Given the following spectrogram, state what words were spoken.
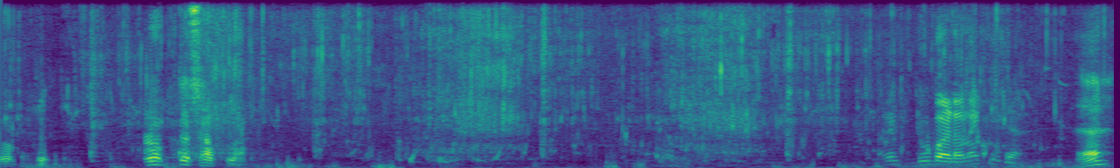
রক্ত রক্ত শাপলা তু বাড়া না কি হ্যাঁ?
